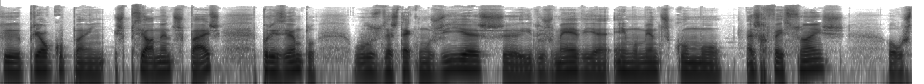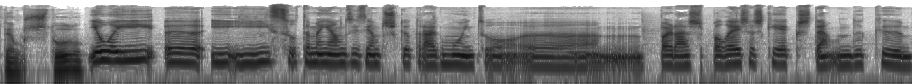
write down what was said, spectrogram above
que preocupem especialmente os pais, por exemplo, o uso das tecnologias eh, e dos média em momentos como as refeições ou os tempos de estudo? Eu aí, uh, e, e, isso também é um dos exemplos que eu trago muito uh, para as palestras, que é a questão de que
